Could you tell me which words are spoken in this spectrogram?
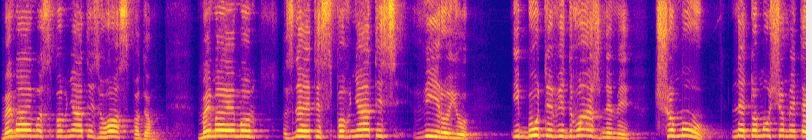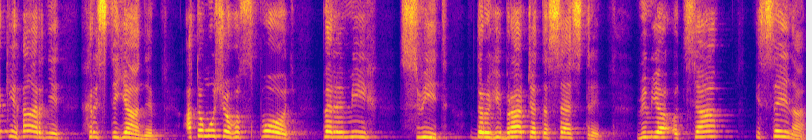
Ми маємо сповнятись Господом. Ми маємо, знаєте, сповнятись вірою і бути відважними. Чому? Не тому, що ми такі гарні християни, а тому, що Господь переміг світ, дорогі браття та сестри, в ім'я Отця і Сина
